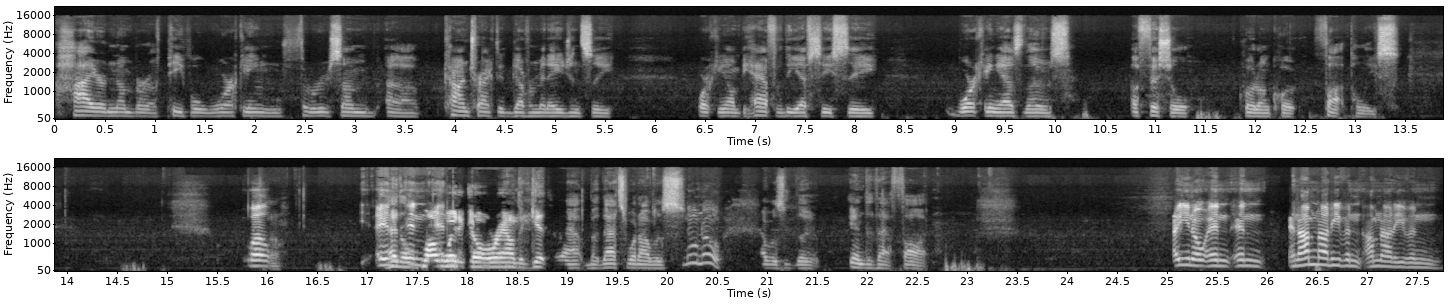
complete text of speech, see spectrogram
higher number of people working through some uh, contracted government agency working on behalf of the FCC working as those official quote unquote thought police. Well, I and, had a and- long and- way to go around to get to that but that's what I was no, no, that was the end of that thought. Uh, you know, and and and I'm not even I'm not even,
